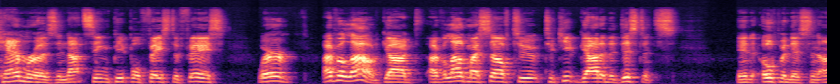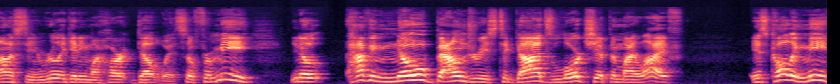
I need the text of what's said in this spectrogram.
cameras and not seeing people face to face where I've allowed God, I've allowed myself to to keep God at a distance in openness and honesty and really getting my heart dealt with. So for me, you know, having no boundaries to God's lordship in my life is calling me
